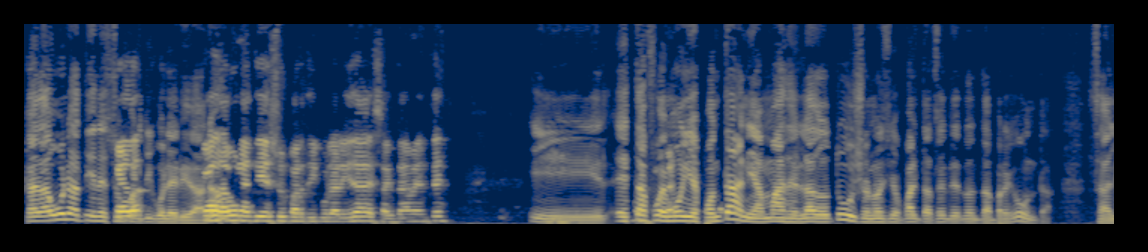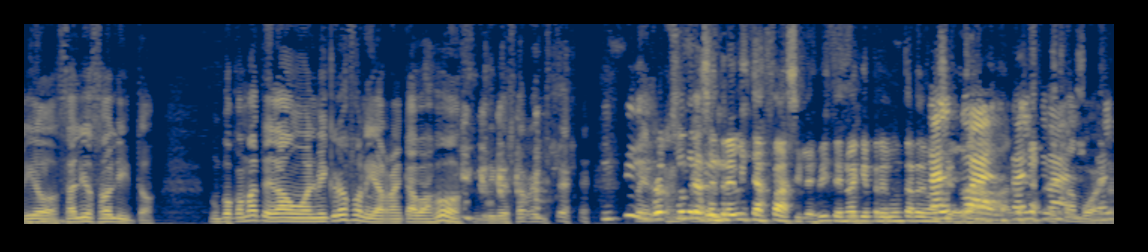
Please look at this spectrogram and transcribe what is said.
Cada una tiene su particularidad. Cada una tiene su particularidad, exactamente. Y esta fue muy espontánea, más del lado tuyo, no hizo falta hacerte tanta pregunta. Salió, salió solito. Un poco más te dábamos el micrófono y arrancabas vos son de las entrevistas fáciles, ¿viste? No hay que preguntar demasiado. Tal cual, tal cual.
